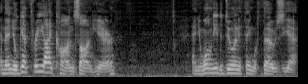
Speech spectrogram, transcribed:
And then you'll get three icons on here. And you won't need to do anything with those yet.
